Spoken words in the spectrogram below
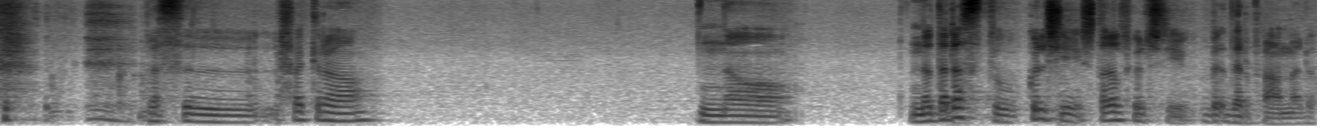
بس الفكرة إنه انه درست وكل شيء اشتغلت كل شيء بقدر بعمله.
